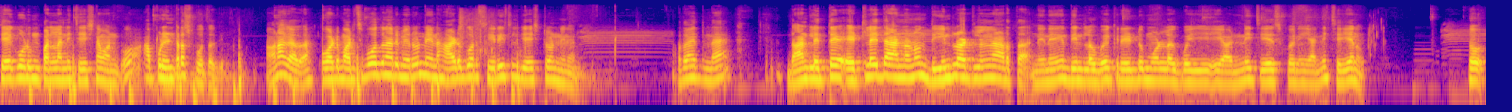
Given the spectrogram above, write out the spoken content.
చేయకూడని పనులన్నీ చేసినాం అనుకో అప్పుడు ఇంట్రెస్ట్ పోతుంది. అవునా కదా? ఒకటి మర్చిపోతున్నారు మీరు నేను హార్డ్ కోర్ సిరీస్లు చేస్తుండే నేను. అర్థమవుతుందా? దాంట్లో ఎత్తే ఎట్లయితే ఆడినానో దీంట్లో అట్లనే ఆడతా. నేనేం దీంట్లో పోయి క్రియేటివ్ మోడ్లోకి పోయి ఇవన్నీ చేసుకొని ఇవన్నీ చేయను సో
